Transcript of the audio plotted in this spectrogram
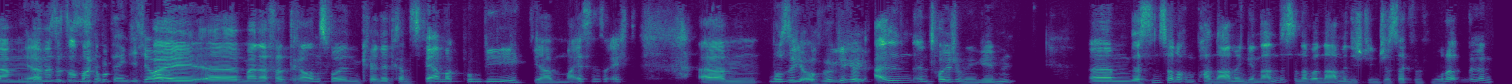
ähm, ja, wenn wir es jetzt auch mal gucken, ich auch. bei äh, meiner vertrauensvollen Quelle transfermarkt.de, die haben meistens recht, ähm, muss ich auch wirklich euch allen Enttäuschungen geben. Ähm, das sind zwar noch ein paar Namen genannt, das sind aber Namen, die stehen schon seit fünf Monaten drin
